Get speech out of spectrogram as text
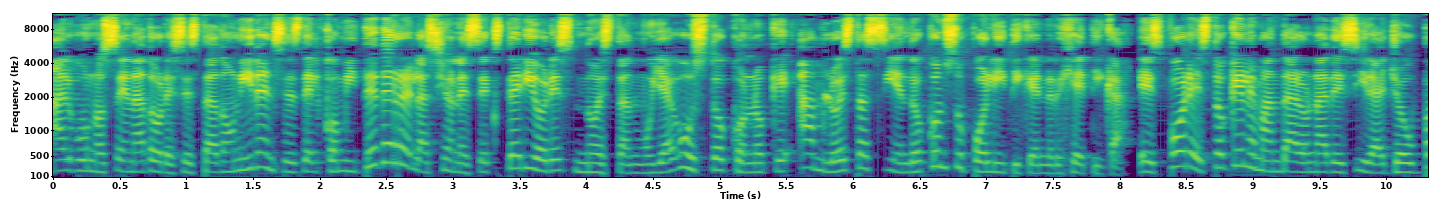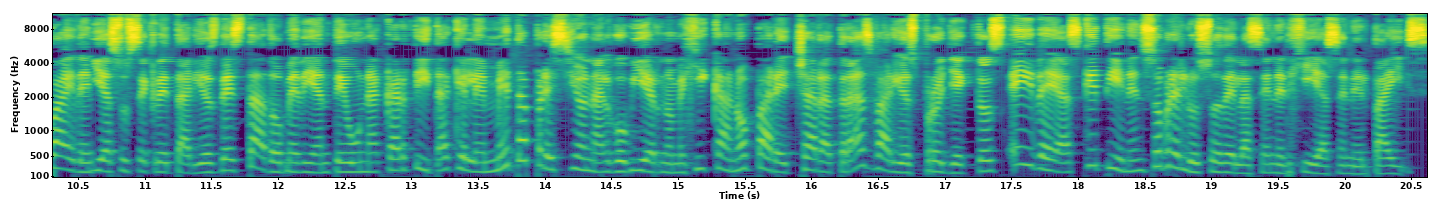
Algunos senadores estadounidenses del Comité de Relaciones Exteriores no están muy a gusto con lo que AMLO está haciendo con su política energética. Es por esto que le mandaron a decir a Joe Biden y a sus secretarios de Estado mediante una cartita que le meta presión al gobierno mexicano para echar atrás varios proyectos e ideas que tienen sobre el uso de las energías en el país.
